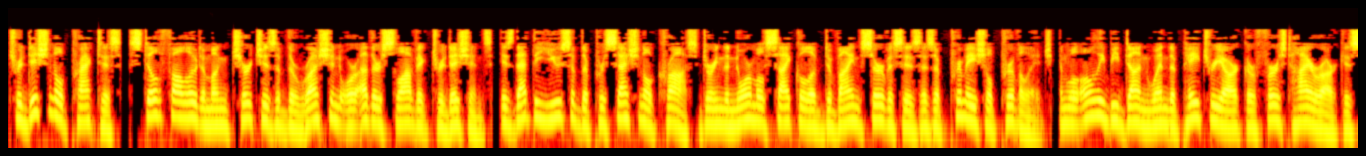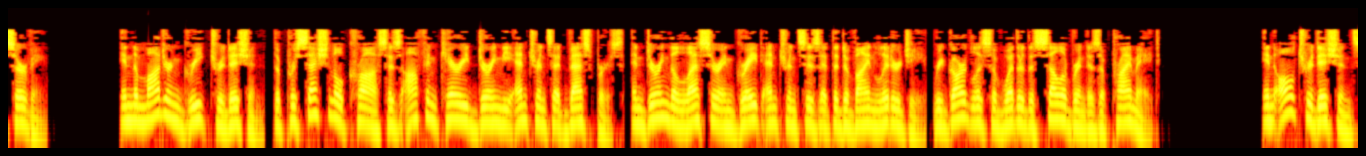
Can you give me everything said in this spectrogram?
Traditional practice, still followed among churches of the Russian or other Slavic traditions, is that the use of the processional cross during the normal cycle of divine services is a primatial privilege, and will only be done when the patriarch or first hierarch is serving. In the modern Greek tradition, the processional cross is often carried during the entrance at Vespers, and during the lesser and great entrances at the Divine Liturgy, regardless of whether the celebrant is a primate. In all traditions,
